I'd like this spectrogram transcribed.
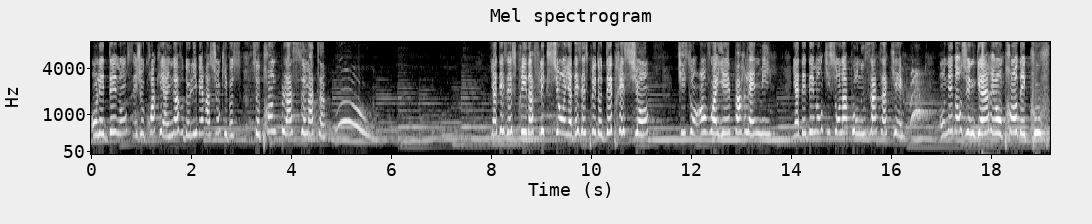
On les dénonce et je crois qu'il y a une œuvre de libération qui veut se prendre place ce matin. Il y a des esprits d'affliction, il y a des esprits de dépression qui sont envoyés par l'ennemi. Il y a des démons qui sont là pour nous attaquer. On est dans une guerre et on prend des coups.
